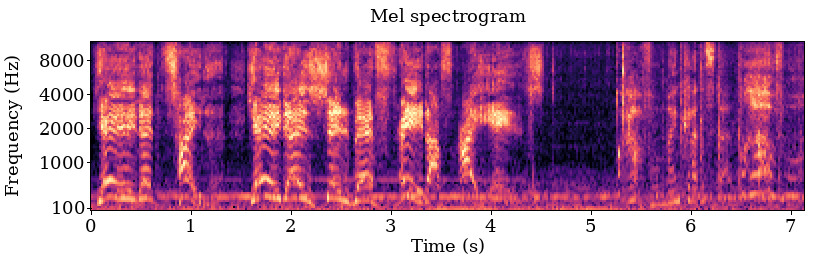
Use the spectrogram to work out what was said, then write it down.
jede Zeile, jede Silbe fehlerfrei ist. Bravo, mein Kanzler, bravo!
